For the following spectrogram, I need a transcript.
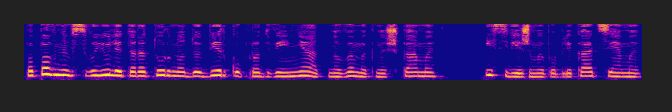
поповнив свою літературну добірку про двійнят новими книжками і свіжими публікаціями,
